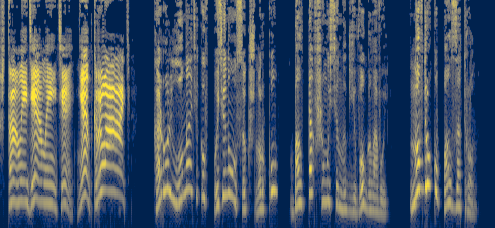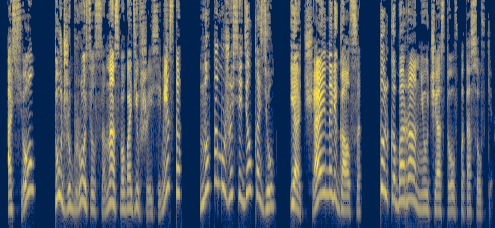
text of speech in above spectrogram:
«Что вы делаете? Не открывать!» Король лунатиков потянулся к шнурку, болтавшемуся над его головой, но вдруг упал за трон. Осел тут же бросился на освободившееся место, но там уже сидел козел и отчаянно легался, только баран не участвовал в потасовке.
